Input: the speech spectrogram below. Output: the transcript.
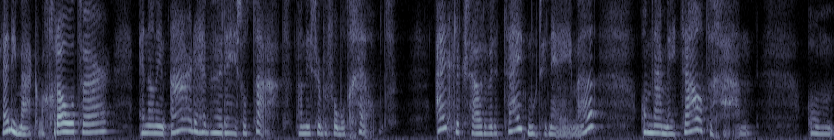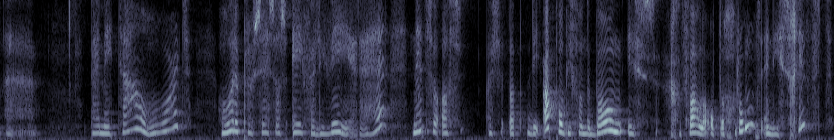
die maken we groter. En dan in aarde hebben we een resultaat. Dan is er bijvoorbeeld geld. Eigenlijk zouden we de tijd moeten nemen om naar metaal te gaan. Om, uh, bij metaal hoort, horen processen als evalueren. Hè? Net zoals als je dat, die appel die van de boom is gevallen op de grond en die schift,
